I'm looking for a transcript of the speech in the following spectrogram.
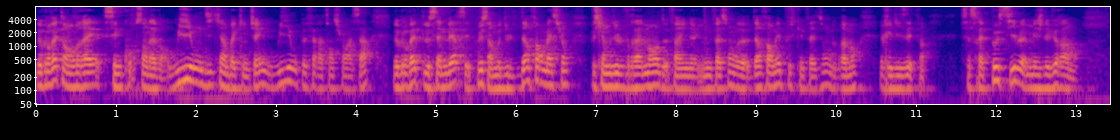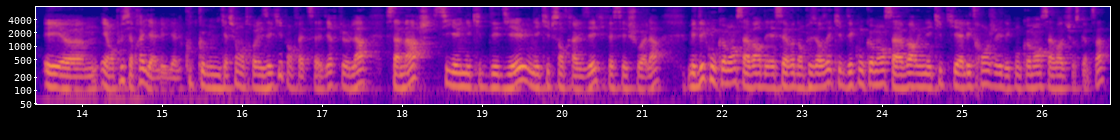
Donc, en fait, en vrai, c'est une course en avant. Oui, on dit qu'il y a un breaking chain. Oui, on peut faire attention à ça. Donc, en fait, le SEMVer, c'est plus un module d'information, plus qu'un module vraiment de, enfin, une, une façon d'informer, plus qu'une façon de vraiment réaliser. Enfin, ça serait possible, mais je l'ai vu rarement. Et, euh, et en plus après il y, a il y a le coût de communication entre les équipes en fait, c'est-à-dire que là ça marche s'il y a une équipe dédiée, une équipe centralisée qui fait ces choix-là. Mais dès qu'on commence à avoir des SRE dans plusieurs équipes, dès qu'on commence à avoir une équipe qui est à l'étranger, dès qu'on commence à avoir des choses comme ça,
